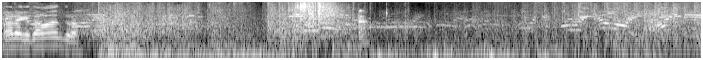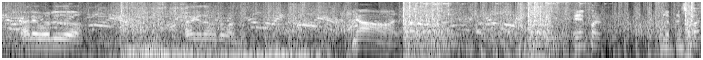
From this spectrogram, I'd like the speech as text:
Dale, que estamos adentro. Dale, boludo. Dale, que estamos tomando. No, la Ven por lo principal.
